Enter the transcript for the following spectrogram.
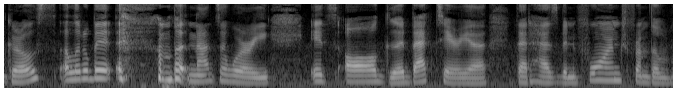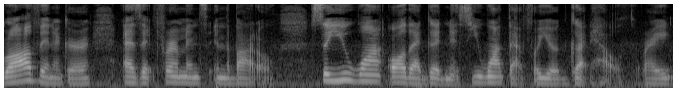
gross a little bit, but not to worry. It's all good bacteria that has been formed from the raw vinegar as it ferments in the bottle. So you want all that goodness. You want that for your gut health, right?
